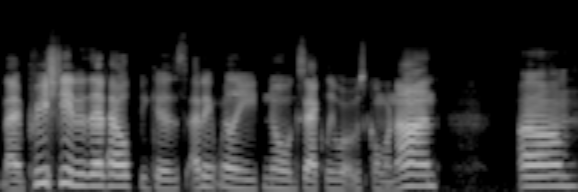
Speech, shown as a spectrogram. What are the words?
and I appreciated that help because I didn't really know exactly what was going on. Um,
